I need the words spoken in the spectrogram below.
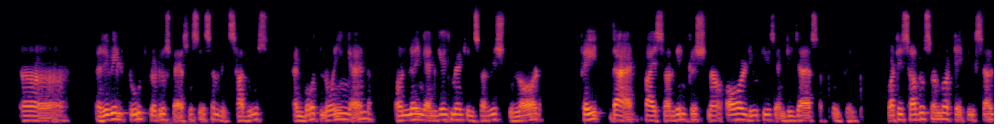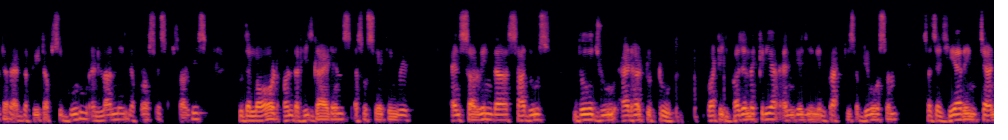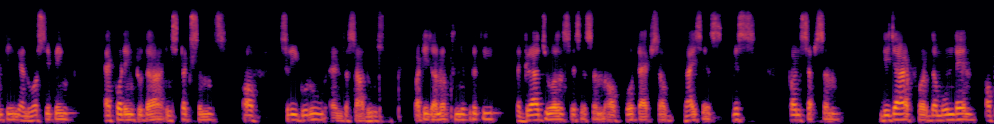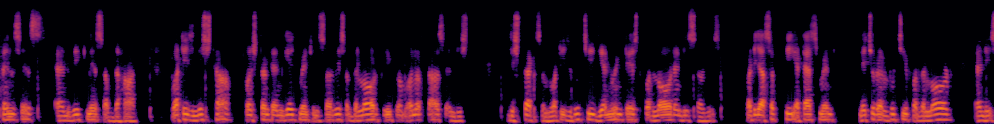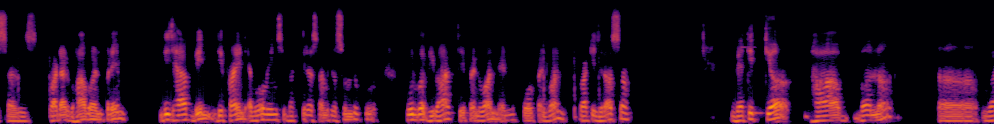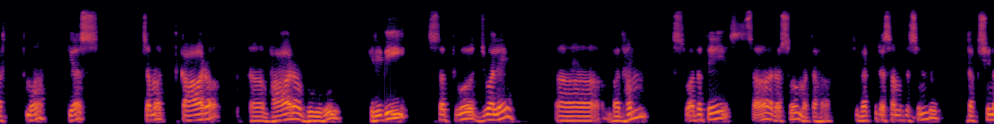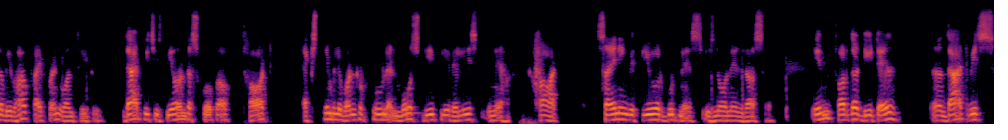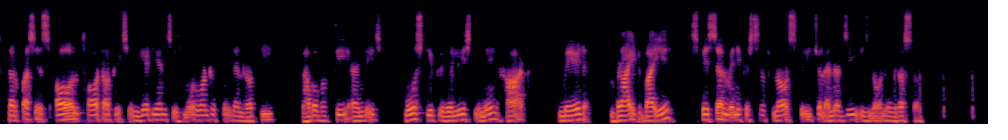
revealed truth produced by association with sadhus and both knowing and unknowing engagement in service to Lord, faith that by serving Krishna, all duties and desires are fulfilled. What is sadhu sangha? Taking shelter at the feet of Sri Guru and learning the process of service to the Lord under his guidance, associating with and serving the sadhus, those who adhere to truth. What is bhajana kriya? Engaging in practice of devotion such as hearing, chanting, and worshipping according to the instructions of Sri Guru and the sadhus. What is anartha nibriti? The gradual cessation of four types of vices, misconception, desire for the mundane offenses, and weakness of the heart. What is nishtha? Constant engagement in service of the Lord, free from anarthas and distraction. What is ruchi? Genuine taste for Lord and His service. What is asakti? Attachment, natural ruchi for the Lord and his service. What are bhava and prem? These have been defined above in Bhakti Rasamrita Sindhu Purva Vibhag 3.1 and 4.1. What is rasa? Vyatitya bhavana uh, vartma yas chamatkara uh, bhara bhuhu hridi satva jwale uh, badham swadate sa raso mataha. Dakshina Vibhag 5.132. That which is beyond the scope of thought extremely wonderful and most deeply released in a heart, shining with pure goodness, is known as rasa. In further detail, uh, that which surpasses all thought of its ingredients is more wonderful than rati, bhava bhakti, and is most deeply released in a heart made bright by a special manifestation of Lord's spiritual energy is known as rasa.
